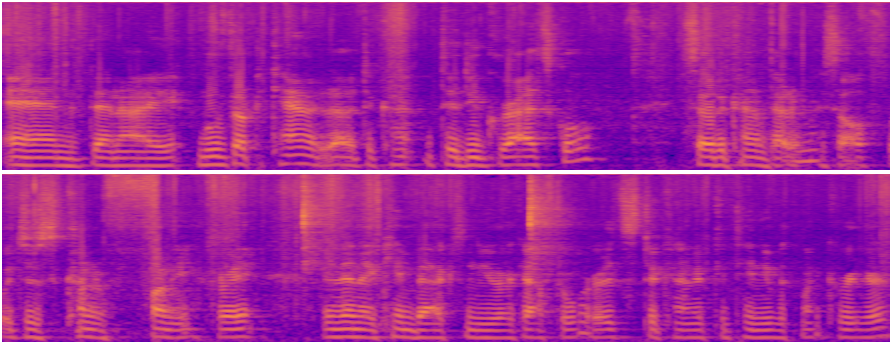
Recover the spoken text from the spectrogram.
And then I moved up to Canada to, to do grad school, so to kind of better myself, which is kind of funny, right? And then I came back to New York afterwards to kind of continue with my career.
